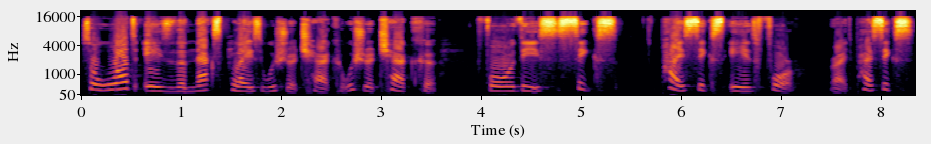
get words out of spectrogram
so what is the next place we should check? We should check for this 6. Pi 6 is 4, right? Pi 6.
